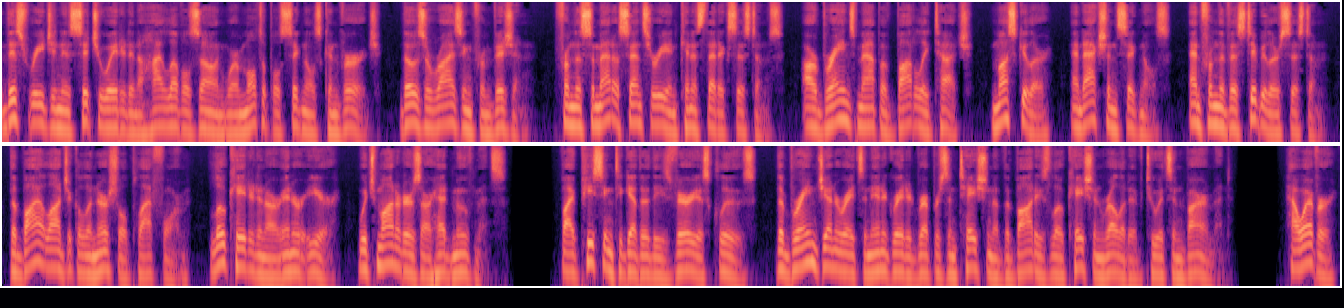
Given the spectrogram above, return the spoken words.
This region is situated in a high level zone where multiple signals converge, those arising from vision, from the somatosensory and kinesthetic systems, our brain's map of bodily touch, muscular, and action signals, and from the vestibular system, the biological inertial platform, located in our inner ear, which monitors our head movements. By piecing together these various clues, the brain generates an integrated representation of the body's location relative to its environment. However,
